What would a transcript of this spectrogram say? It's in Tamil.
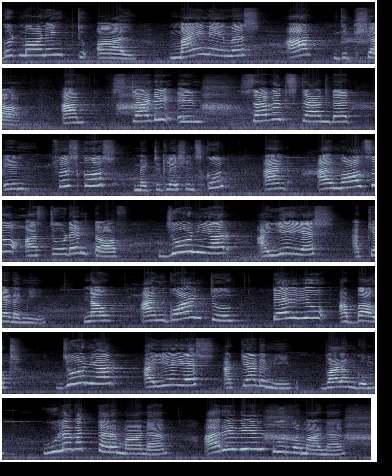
Good morning to all. My name is R. Diksha. I'm study in 7th standard in Fisco's Matriculation School and I'm also a student of Junior IAS Academy. Now I'm going to tell you about Junior IAS Academy வழங்கும் உலகத்தரமான அறிவியல் பூர்வமான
